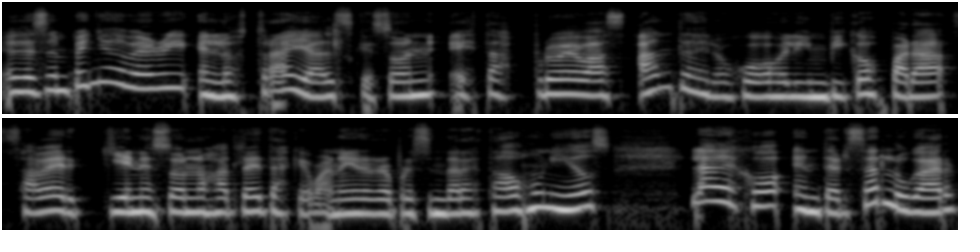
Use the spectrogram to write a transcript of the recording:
El desempeño de Berry en los trials, que son estas pruebas antes de los Juegos Olímpicos para saber quiénes son los atletas que van a ir a representar a Estados Unidos, la dejó en tercer lugar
